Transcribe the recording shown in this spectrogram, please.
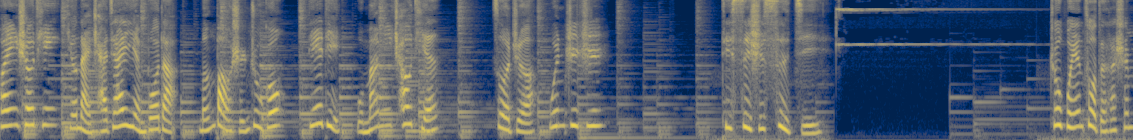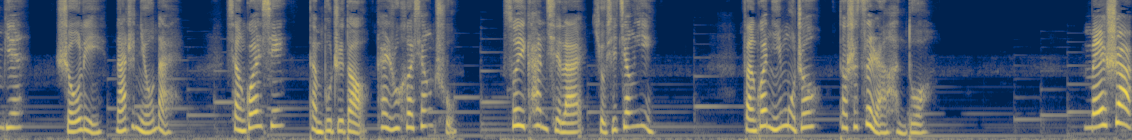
欢迎收听由奶茶嘉一演播的《萌宝神助攻》，爹地我妈咪超甜，作者温芝芝。第四十四集。周伯言坐在他身边，手里拿着牛奶，想关心，但不知道该如何相处，所以看起来有些僵硬。反观尼木舟，倒是自然很多。没事儿，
